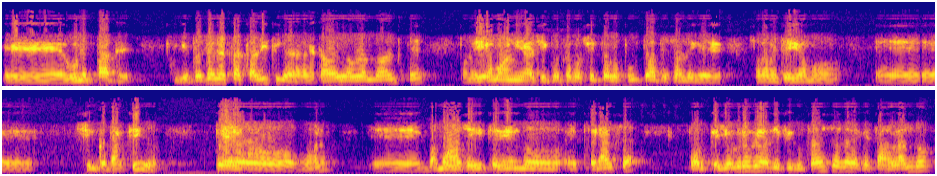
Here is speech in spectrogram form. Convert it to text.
eh, un empate. Y entonces en esta estadística de la que estaba yo hablando antes, pues no llegamos ni al 50% de los puntos a pesar de que solamente llevamos eh, cinco partidos. Pero bueno, eh, vamos a seguir teniendo esperanza porque yo creo que las dificultades de las que estás hablando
